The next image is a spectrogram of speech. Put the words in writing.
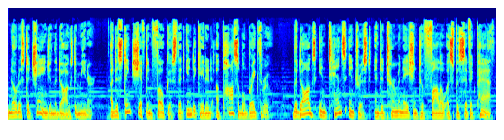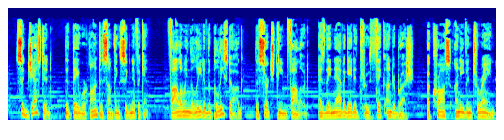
noticed a change in the dog's demeanor, a distinct shift in focus that indicated a possible breakthrough. The dog's intense interest and determination to follow a specific path suggested that they were onto something significant. Following the lead of the police dog, the search team followed as they navigated through thick underbrush, across uneven terrain,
